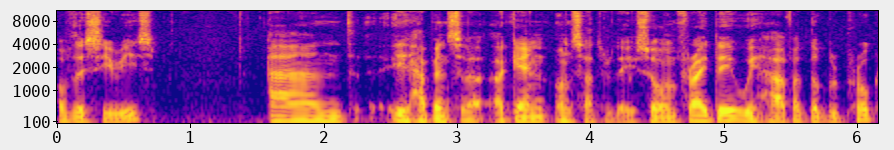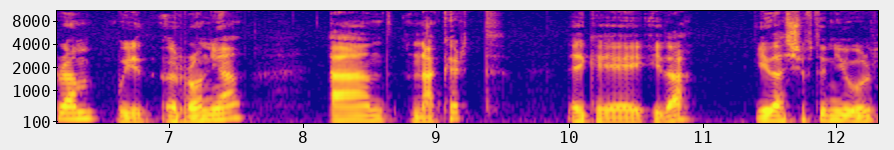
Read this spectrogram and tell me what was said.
of the series. and it happens uh, again on Saturday. So on Friday we have a double program with Ronya and Nakert, aka Ida, Ida Schuftenjul,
